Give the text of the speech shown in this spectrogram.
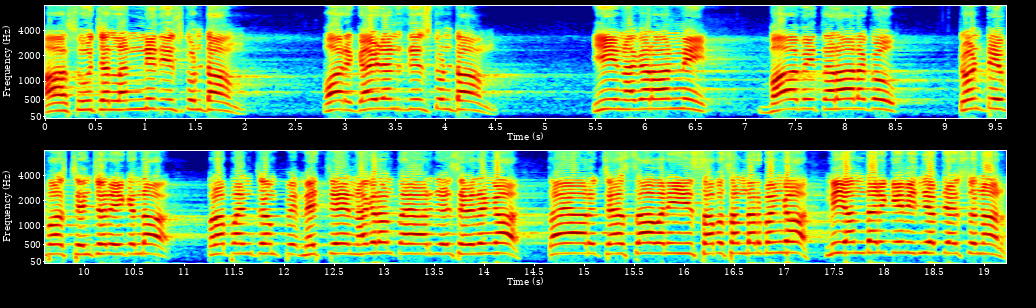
ఆ సూచనలన్నీ తీసుకుంటాం. వారి గైడెన్స్ తీసుకుంటాం. ఈ నగరాన్ని భావి తరాలకు ట్వంటీ ఫస్ట్ సెంచరీ కింద ప్రపంచం మెచ్చే నగరం తయారు చేసే విధంగా తయారు చేస్తామని ఈ సభ సందర్భంగా మీ అందరికీ విజ్ఞప్తి చేస్తున్నాను.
